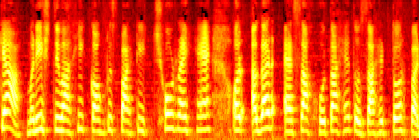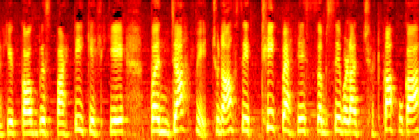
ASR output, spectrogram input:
क्या मनीष तिवारी कांग्रेस पार्टी छोड़ रहे हैं और अगर ऐसा होता है तो ज़ाहिर तौर पर यह कांग्रेस पार्टी के लिए पंजाब में चुनाव से ठीक पहले सबसे बड़ा झटका होगा।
